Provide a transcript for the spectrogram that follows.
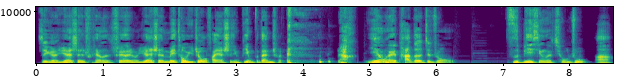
这个元神出现了，出现那种元神眉头一皱，发现事情并不单纯。然后，因为他的这种自闭性的求助啊，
